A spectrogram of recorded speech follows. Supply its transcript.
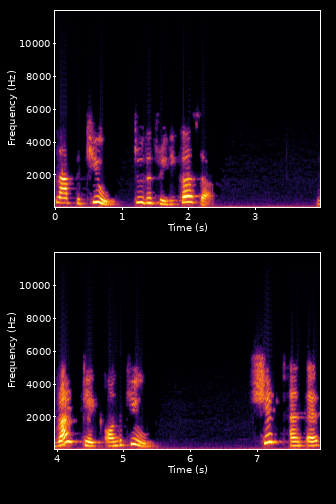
snap the cube to the 3D cursor. Right-click on the cube. Shift and S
